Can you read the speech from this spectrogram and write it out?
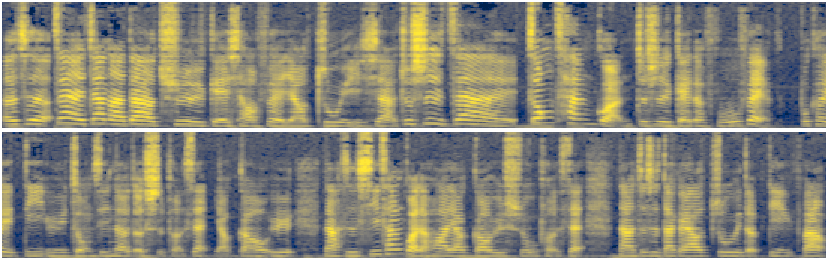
而且在加拿大去给小费也要注意一下，就是在中餐馆，就是给的服务费不可以低于总金额的十 percent，要高于；那是西餐馆的话，要高于十五 percent。那这是大概要注意的地方。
